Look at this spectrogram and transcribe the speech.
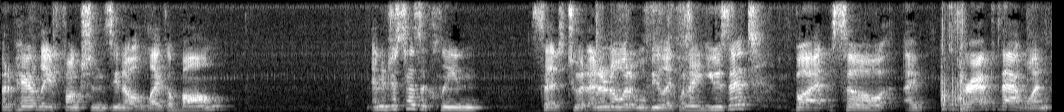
but apparently it functions, you know, like a balm. And it just has a clean scent to it. I don't know what it will be like when I use it, but so I grabbed that one.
